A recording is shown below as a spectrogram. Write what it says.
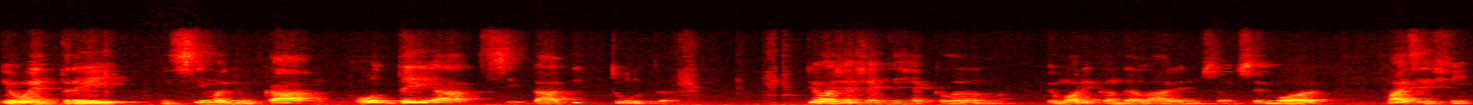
eu entrei em cima de um carro, rodei a cidade toda. E hoje a gente reclama, eu moro em Candelária, não sei onde você mora, mas enfim,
